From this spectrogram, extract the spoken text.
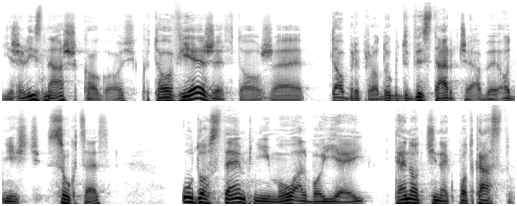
Jeżeli znasz kogoś, kto wierzy w to, że dobry produkt wystarczy, aby odnieść sukces, udostępnij mu albo jej ten odcinek podcastu.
